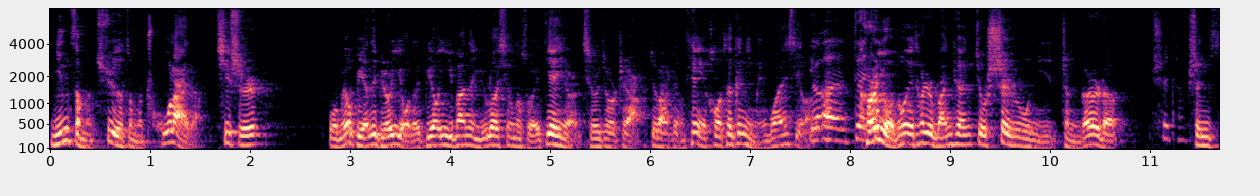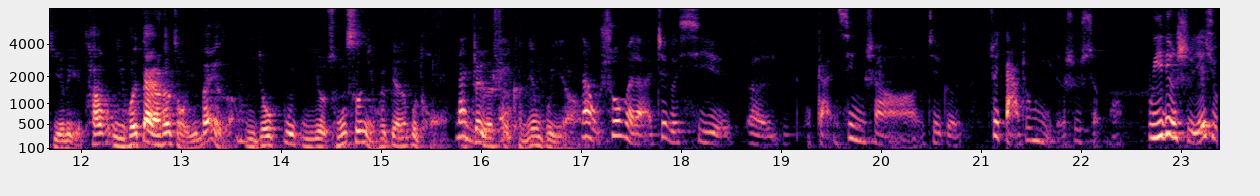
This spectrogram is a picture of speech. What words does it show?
您怎么去的，怎么出来的。其实我没有别的，比如有的比较一般的娱乐性的所谓电影，其实就是这样，对吧？两天以后它跟你没关系了。有呃，对。可是有东西它是完全就渗入你整个的。是的，身体里，他你会带着他走一辈子，你就不，你就从此你会变得不同。那这个是肯定不一样。那我说回来，这个戏，呃，感性上这个最打中你的是什么？不一定是，也许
